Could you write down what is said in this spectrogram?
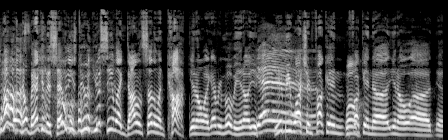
oh, no, no, back in the seventies, dude, you'd see like Donald Sutherland cock, you know, like every movie, you know, you, Yeah. you'd be watching fucking, Well- fucking, uh, you know, uh, yeah,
